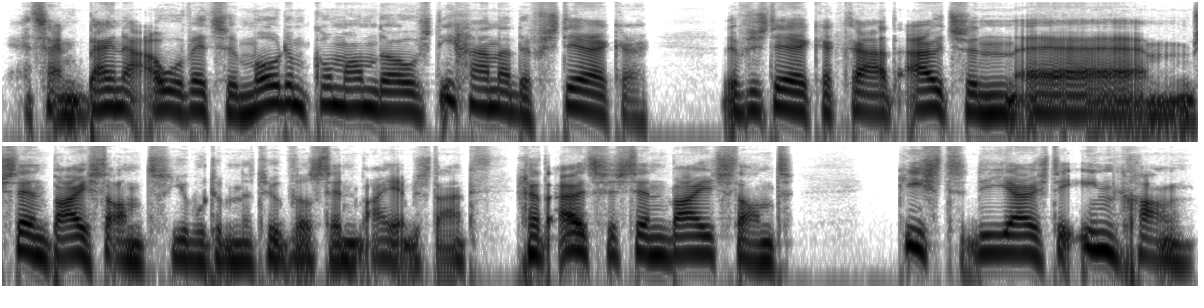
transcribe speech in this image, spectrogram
het zijn bijna ouderwetse modemcommando's, die gaan naar de versterker. De versterker gaat uit zijn uh, standby stand, je moet hem natuurlijk wel standby hebben staan, gaat uit zijn standby stand, kiest de juiste ingang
